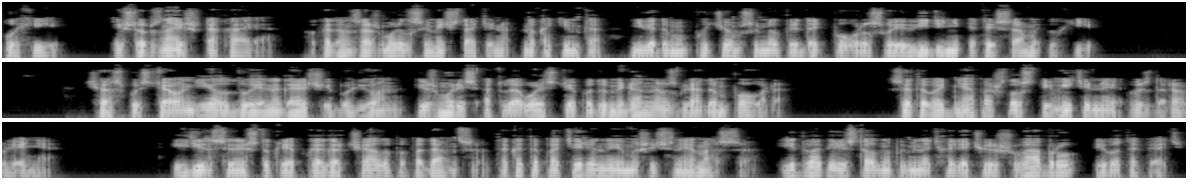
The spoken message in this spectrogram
«Ухи. И чтоб, знаешь, такая». Факадан зажмурился мечтательно, но каким-то неведомым путем сумел передать повару свое видение этой самой ухи. Час спустя он ел, дуя на горячий бульон и жмурясь от удовольствия под умиленным взглядом повара. С этого дня пошло стремительное выздоровление. Единственное, что крепко огорчало попаданца, так это потерянная мышечная масса. Едва перестал напоминать ходячую швабру, и вот опять.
